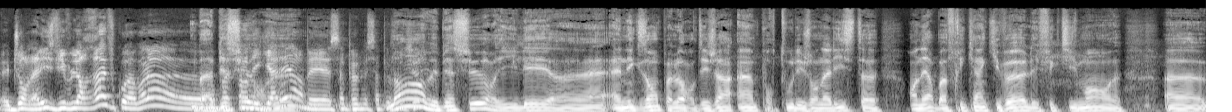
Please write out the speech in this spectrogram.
être journalistes, vivre leur rêve, quoi. Voilà. Bah, bien sûr. des galères, mais ça peut, ça peut. Non, mais bien sûr, il est un exemple. Alors déjà, un pour tous les journalistes en herbe africain qui veulent effectivement euh,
